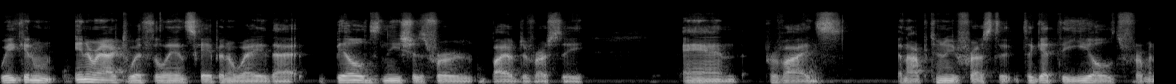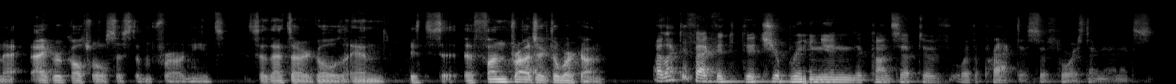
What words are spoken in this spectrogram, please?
we can interact with the landscape in a way that builds niches for biodiversity and provides an opportunity for us to, to get the yields from an agricultural system for our needs. So that's our goal. And it's a fun project to work on. I like the fact that, that you're bringing in the concept of or the practice of forest dynamics.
